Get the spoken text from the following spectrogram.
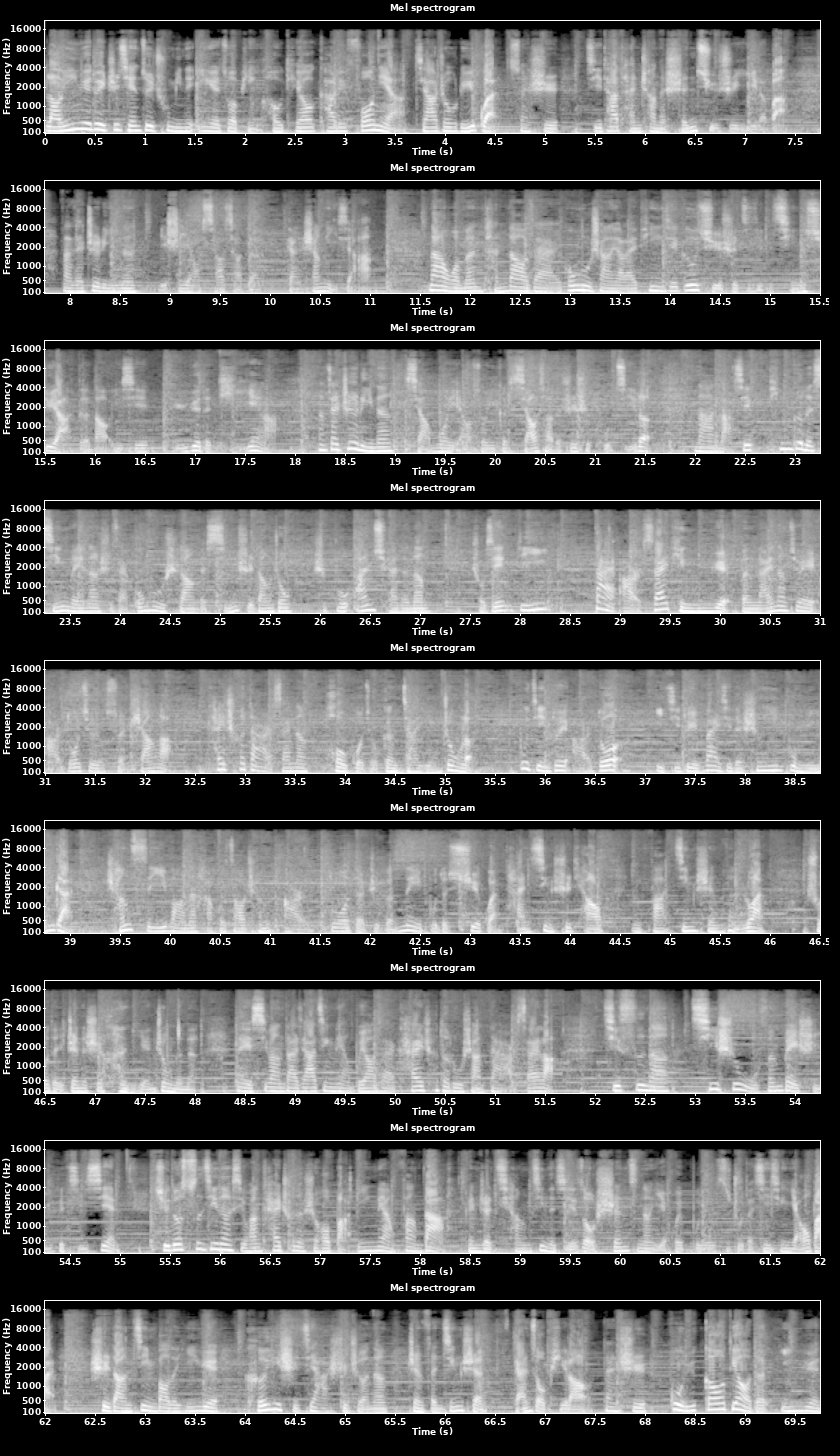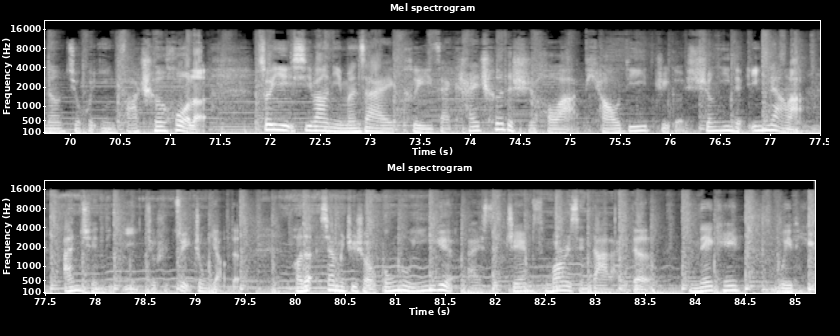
老鹰乐队之前最出名的音乐作品《Hotel California》加州旅馆，算是吉他弹唱的神曲之一了吧？那在这里呢，也是要小小的感伤一下啊。那我们谈到在公路上要来听一些歌曲，使自己的情绪啊得到一些愉悦的体验啊。那在这里呢，小莫也要做一个小小的知识普及了。那哪些听歌的行为呢，是在公路上的行驶当中是不安全的呢？首先，第一，戴耳塞听音乐本来呢对耳朵就有损伤了，开车戴耳塞呢后果就更加严重了，不仅对耳朵以及对外界的声音不敏感，长此以往呢还会造成耳朵的这个内部的血管弹性失调，引发精神紊乱。说的也真的是很严重的呢。那也希望大家尽量不要在开车的路上戴耳塞了。其次呢，七十五分贝是一个极限。许多司机呢喜欢开车的时候把音量放大，跟着强劲的节奏，身子呢也会不由自主地进行摇摆。适当劲爆的音乐可以使驾驶者呢振奋精神，赶走疲劳，但是过于高调的音乐呢就会引发车祸了。所以希望你们在可以在开车的时候啊，调低这个声音的音量啦，安全第一就是最重要的。好的，下面这首公路音乐来自 James Morrison 带来的《Naked with You》。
